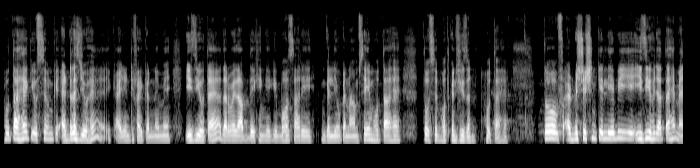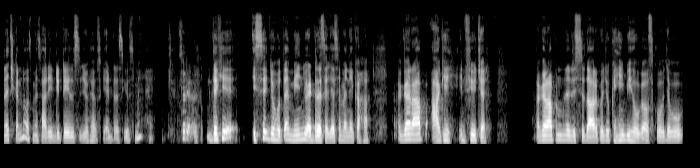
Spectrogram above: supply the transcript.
होता है कि उससे उनके एड्रेस जो है एक आइडेंटिफाई करने में इजी होता है। अदरवाइज़ आप देखेंगे कि बहुत सारी गलियों का नाम सेम होता है तो उससे बहुत कन्फ्यूज़न होता है। तो एडमिनिस्ट्रेशन के लिए भी इजी हो जाता है मैनेज करना उसमें सारी डिटेल्स जो है उसके एड्रेस की उसमें है। सर देखिए इससे जो होता है मेन जो एड्रेस है जैसे मैंने कहा अगर आप आगे इन फ्यूचर अगर आप अपने रिश्तेदार को जो कहीं भी होगा उसको जब वो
